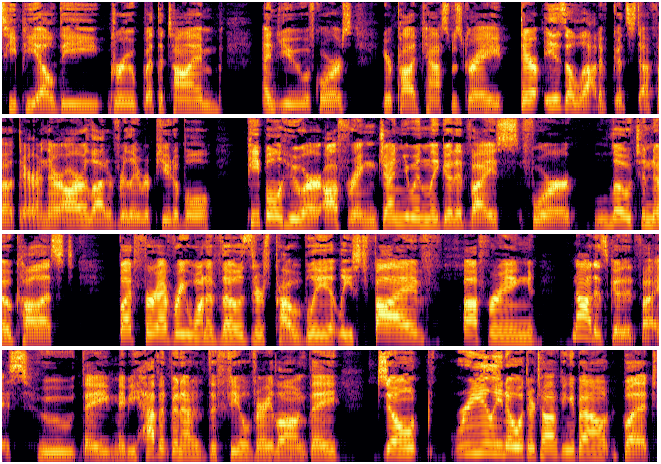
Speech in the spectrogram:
TPLD group at the time and you, of course. Your podcast was great. There is a lot of good stuff out there and there are a lot of really reputable people who are offering genuinely good advice for low to no cost. But for every one of those, there's probably at least five offering not as good advice who they maybe haven't been out of the field very long. They don't really know what they're talking about, but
